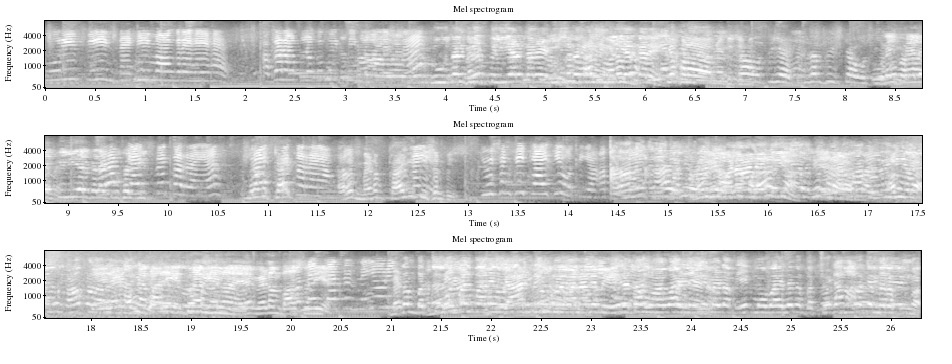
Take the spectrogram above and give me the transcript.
पूरी फ़ी नहीं मांग रहे हैं। अगर आप लोगों को इतनी नॉलेज है ट्यूशन फ़ीस क्लियर करें ट्यूशन फ़ीस क्लियर करें। क्या पढ़ाया आपने ट्यूशन नहीं पहले क्लियर ट्यूशन फ़ीस पे कर रहे हैं। कैश पे कर हैं आप अरे मैडम क्या की ट्यूशन फ़ीस ट्यूशन फ़ी क्या की होती है आप पढ़ाने के मैडम बात सुनिए मैडम बच्चों। चार दिन में बना के भेज देता हूँ मैडम एक मोबाइल है मैं बच्चों को दूँगा कि मैं रखूँगा।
